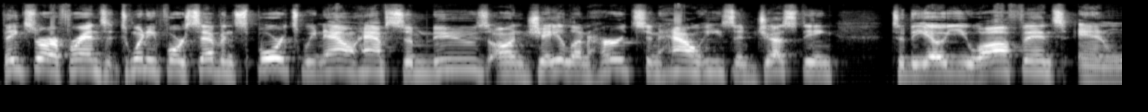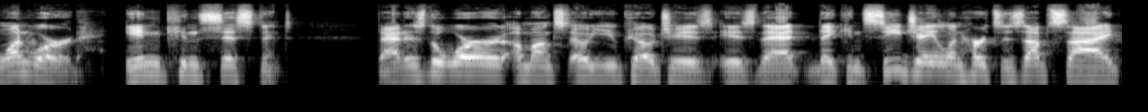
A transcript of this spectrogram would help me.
Thanks to our friends at 24 7 Sports, we now have some news on Jalen Hurts and how he's adjusting to the OU offense. And one word inconsistent. That is the word amongst OU coaches is that they can see Jalen Hurts' upside,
